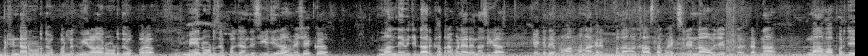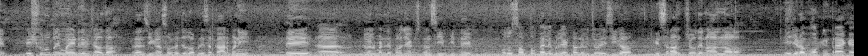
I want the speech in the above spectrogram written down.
ਬਠਿੰਡਾ ਰੋਡ ਦੇ ਉੱਪਰ, ਲਖਮੀਰ ਵਾਲਾ ਰੋਡ ਦੇ ਉੱਪਰ, ਮੇਨ ਰੋਡ ਦੇ ਉੱਪਰ ਜਾਂਦੇ ਸੀਗੇ, ਜਿਹਦੇ ਨਾਲ ਹਮੇਸ਼ਾ ਇੱਕ ਮਨ ਦੇ ਵਿੱਚ ਡਰ, ਖਤਰਾ ਬਣਿਆ ਰਹਿੰਦਾ ਸੀਗਾ ਕਿ ਕਿਤੇ ਪ੍ਰਮਾਤਮਾ ਨਾ ਕਰੇ, ਖੁਦਾ ਨਾ ਖਾਸਤਾ ਕੋਈ ਐਕਸੀਡੈਂਟ ਨਾ ਹੋ ਜੇ, ਕੋਈ ਘ- ਘਟਨਾ ਨਾ ਵਾਪਰ ਜੇ। ਇਹ ਸ਼ੁਰੂ ਤੋਂ ਹੀ ਮਾਈਂਡ ਦੇ ਵਿੱਚ ਚੱਲਦਾ ਰਹਿੰਦਾ ਸੀਗਾ। ਸੋ ਫਿਰ ਜਦੋਂ ਆਪਣੀ ਸਰਕਾਰ ਬਣੀ ਤੇ ਡਿਵੈਲਪਮੈਂਟ ਦੇ ਪ੍ਰੋਜੈਕਟਸ ਕਨਸੀਵ ਕੀਤੇ, ਉਦੋਂ ਸਭ ਤੋਂ ਪਹਿਲੇ ਪ੍ਰੋਜੈਕਟਾਂ ਦੇ ਵਿੱਚੋਂ ਇਹ ਸੀਗਾ ਕਿ ਸਰਹੰਦ ਚੋਂ ਦੇ ਨਾਲ ਨਾਲ ਇਹ ਜਿਹੜਾ ਵਾਕਿੰਗ ਟਰੈਕ ਹੈ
